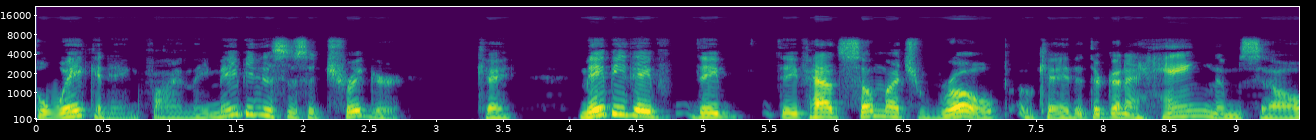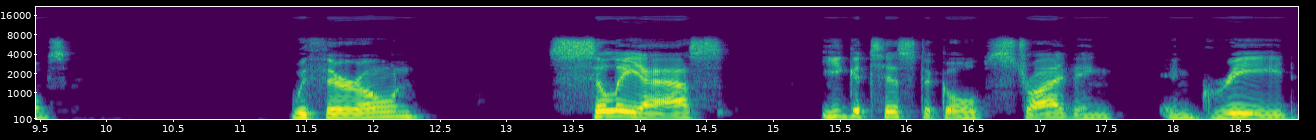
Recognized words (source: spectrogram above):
awakening finally. Maybe this is a trigger. Okay. Maybe they've they've they've had so much rope, okay, that they're going to hang themselves with their own silly ass egotistical striving and greed,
